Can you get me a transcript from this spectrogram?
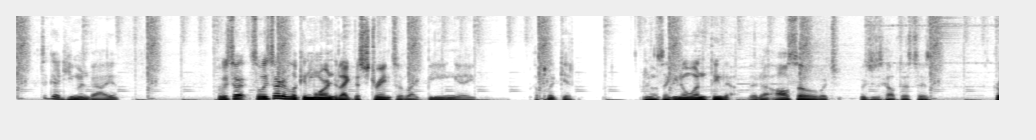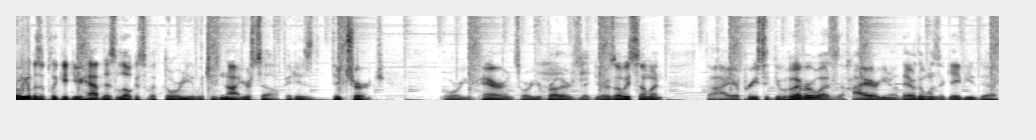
it's a good human value. So we start. So we started looking more into like the strengths of like being a a plyg kid. And I was like, you know, one thing that, that also which which has helped us is growing up as a kid. You have this locus of authority, which is not yourself. It is the church, or your parents, or your brothers. Mhm. Like there's always someone, the higher priesthood, whoever was higher. You know, they're the ones that gave you the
